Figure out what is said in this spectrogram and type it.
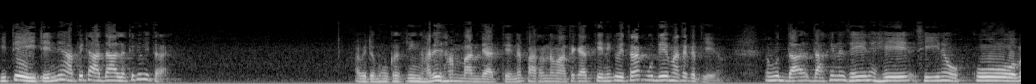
හිතේ හිටින්නේ අපිට අදාළ ටික විතරයි. අපිට මොකකින් හරි සම්බන්ධයක් තියෙන පරණ මතකයක් තියෙන එක විතරක් උදේ මතක තියෙනවා. නමුත් දකින්න සේන හේ සීන ඔක්කොම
